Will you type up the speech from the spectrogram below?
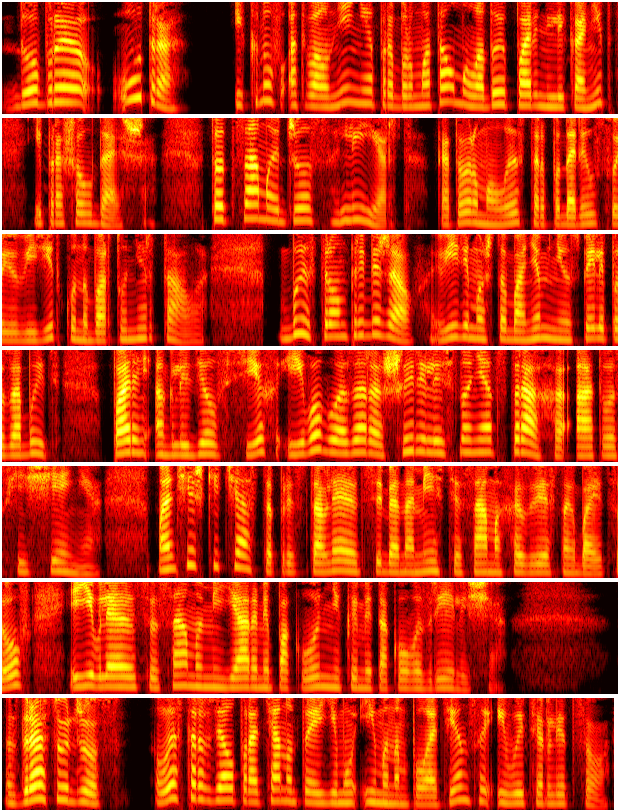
«Доброе утро!» Икнув от волнения, пробормотал молодой парень Ликонит и прошел дальше. Тот самый Джос Лиерт, которому Лестер подарил свою визитку на борту Нертала. Быстро он прибежал, видимо, чтобы о нем не успели позабыть. Парень оглядел всех, и его глаза расширились, но не от страха, а от восхищения. Мальчишки часто представляют себя на месте самых известных бойцов и являются самыми ярыми поклонниками такого зрелища. «Здравствуй, Джос!» Лестер взял протянутое ему Иманом полотенце и вытер лицо.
